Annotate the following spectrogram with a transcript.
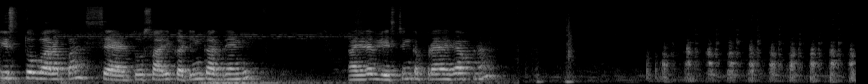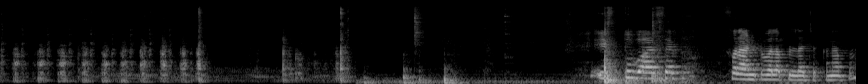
ਇਸ ਤੋਂ ਬਾਅਦ ਆਪਾਂ ਸਾਈਡ ਤੋਂ ਸਾਰੀ ਕਟਿੰਗ ਕਰ ਦਿਆਂਗੇ ਆ ਜਿਹੜਾ ਵੇਸਟਿੰਗ ਕੱਪੜਾ ਹੈਗਾ ਆਪਣਾ ਇਸ ਤੋਂ ਬਾਅਦ ਸਰ ਫਰੰਟ ਵਾਲਾ ਪੱਲਾ ਚੱਕਣਾ ਆਪਾਂ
